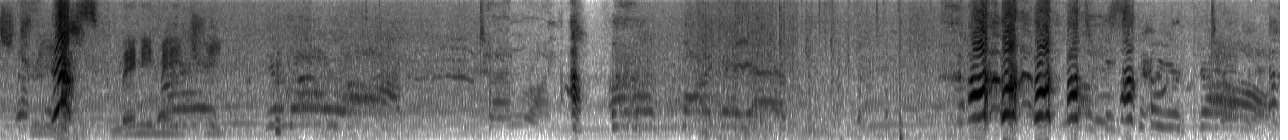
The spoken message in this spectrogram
Trees, trees, trees. Yes! Many, many trees. You know what? Turn right. I'm fucking him! Fucking your job!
